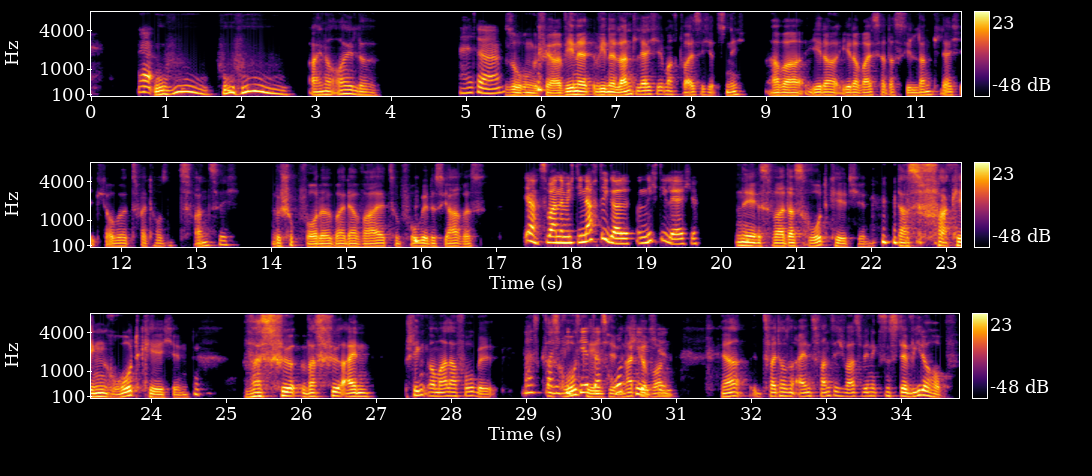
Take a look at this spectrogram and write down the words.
Ja, Uhu, huhu, eine Eule. Alter. So ungefähr. Wie eine, wie eine Landlerche macht, weiß ich jetzt nicht. Aber jeder, jeder weiß ja, dass die Landlerche, ich glaube, 2020 beschuppt wurde bei der Wahl zum Vogel des Jahres. Ja, es war nämlich die Nachtigall und nicht die Lerche. Nee, es war das Rotkehlchen. Das fucking Rotkehlchen. Was für, was für ein stinknormaler Vogel. Was Das qualifiziert das Rotkehlchen hat Rotkehlchen? gewonnen. Ja, 2021 war es wenigstens der Wiedehopf.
